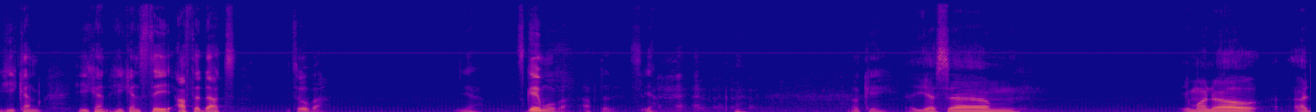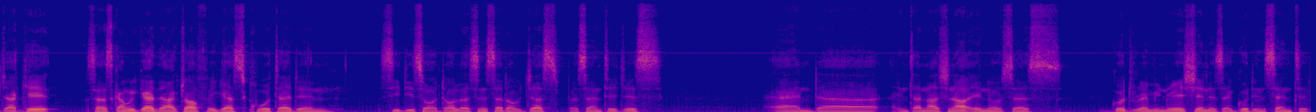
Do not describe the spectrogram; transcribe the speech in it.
he can he can he can stay. After that, it's over. Yeah, it's game over after that. Yeah. Okay. Yes, um, Emmanuel Ajake says, can we get the actual figures quoted in cedis or dollars instead of just percentages? And uh, International Inno says, good remuneration is a good incentive.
